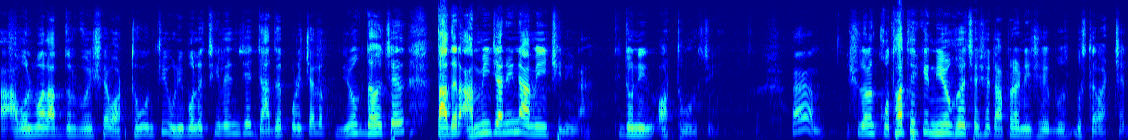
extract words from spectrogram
আবুল মাল আব্দুল বহি সাহেব অর্থমন্ত্রী, উনি বলেছিলেন যে, যাদের পরিচালক নিয়োগ দেওয়া হয়েছে, তাদের আমি জানি না, আমিই চিনি না, কিন্তু উনি অর্থমন্ত্রী। হ্যাঁ? সুতরাং কোথা থেকে নিয়োগ হয়েছে সেটা আপনারা বুঝ- বুঝতে পারছেন।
